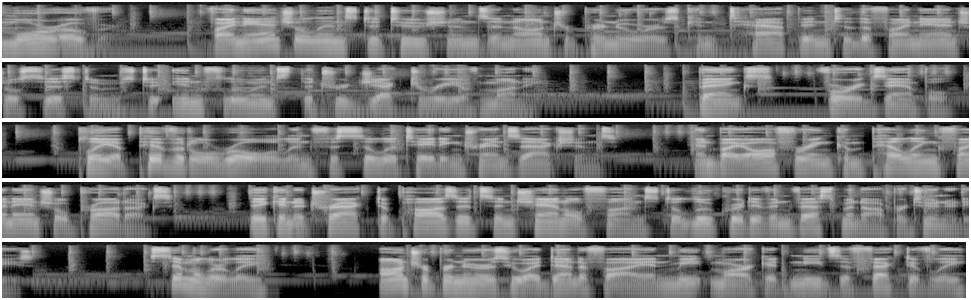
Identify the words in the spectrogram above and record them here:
Moreover, financial institutions and entrepreneurs can tap into the financial systems to influence the trajectory of money. Banks, for example, play a pivotal role in facilitating transactions, and by offering compelling financial products, they can attract deposits and channel funds to lucrative investment opportunities. Similarly, Entrepreneurs who identify and meet market needs effectively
